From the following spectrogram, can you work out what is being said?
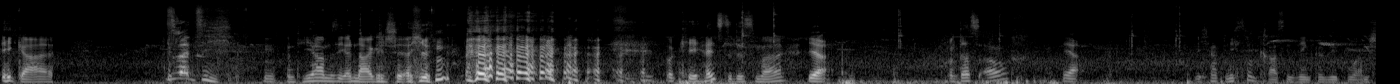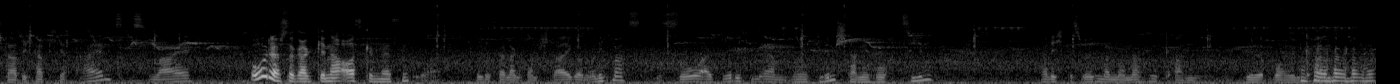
Egal. 20. Und hier haben sie ihr Nagelscherchen. okay, hältst du das mal? Ja. Und das auch? Ja. Ich habe nicht so einen krassen Winkel wie du am Start. Ich habe hier eins, zwei, Oh, du hast sogar genau ausgemessen. Ja, ich will das ja langsam steigern. Und ich mache es so, als würde ich mir eine Glimmstange hochziehen, weil ich das irgendwann mal machen kann, will, wollen kann.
